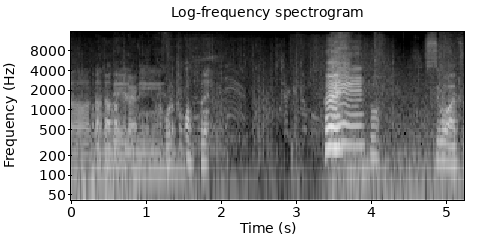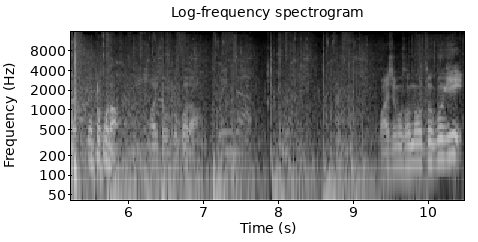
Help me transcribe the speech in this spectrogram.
ー当たって当たってる。これあっぶねえー、おすごいあいつ。男だ。あいつ男だ。わしもその男気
